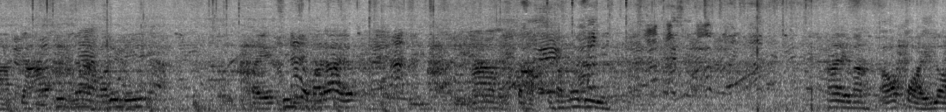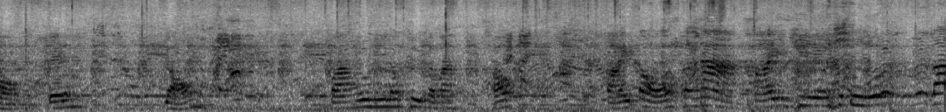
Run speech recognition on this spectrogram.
าดยาวขึ้นหน้ามาด้วยนี้เตะทิ้งออกมาได้ครับห้ามจับทำได้ดี ให้มาเอาปล่อยหลอกเบนหยองฟังลูกนี้แล้วคืนกลับมาเขาไปต่อข้างหน้าไปทีประตูลา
